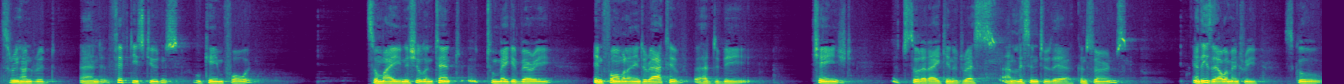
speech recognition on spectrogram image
350 students who came forward. So my initial intent to make it very informal and interactive had to be changed so that I can address and listen to their concerns. And these are elementary school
